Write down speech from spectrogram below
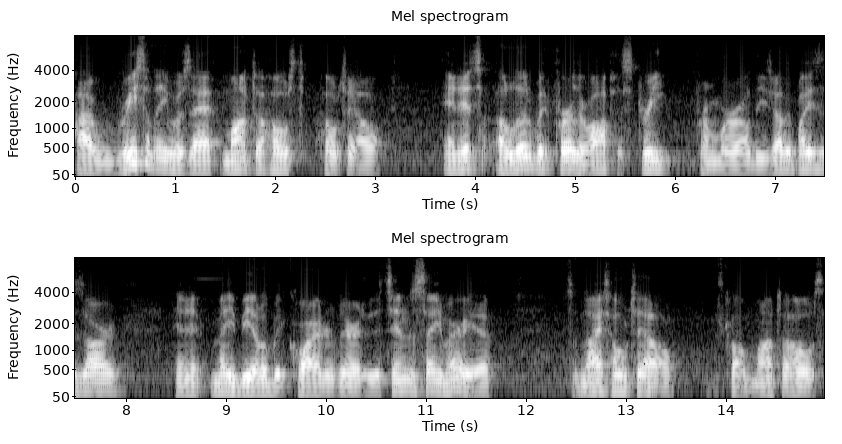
I recently was at Manta Host Hotel, and it's a little bit further off the street from where all these other places are, and it may be a little bit quieter there. It's in the same area. It's a nice hotel. It's called Manta Host.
